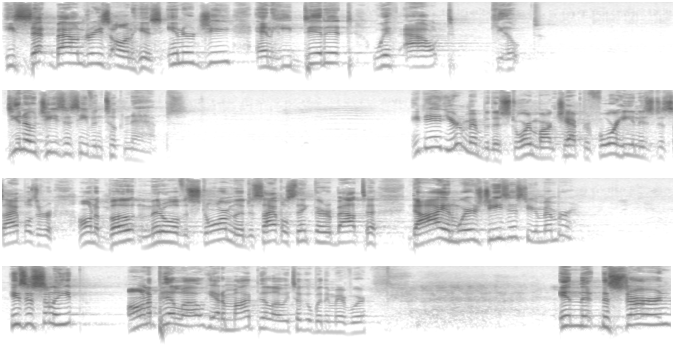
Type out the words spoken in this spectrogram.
he set boundaries on his energy, and he did it without guilt. Do you know Jesus even took naps? He did. You remember the story, Mark chapter 4. He and his disciples are on a boat in the middle of a storm. The disciples think they're about to die. And where's Jesus? Do you remember? He's asleep on a pillow. He had a MyPillow. He took it with him everywhere. In the, the stern,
